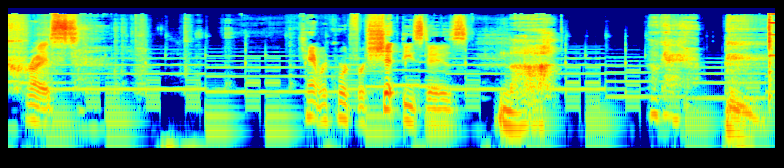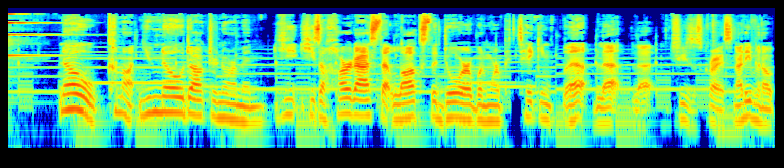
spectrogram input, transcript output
Christ. Can't record for shit these days. nah. Okay. no, come on. You know Dr. Norman. He he's a hard ass that locks the door when we're taking blah blah blah. Jesus Christ. Not even a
